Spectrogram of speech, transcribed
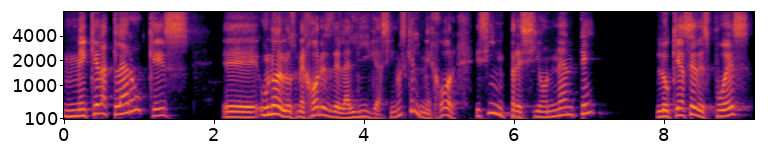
Me queda claro que es eh, uno de los mejores de la liga, si no es que el mejor. Es impresionante lo que hace después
